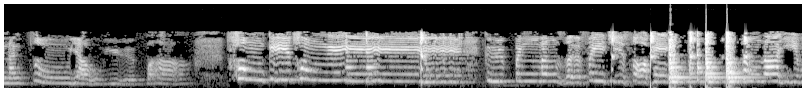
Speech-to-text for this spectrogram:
能走遥远吧？冲给冲哎，根本门是飞机烧开，正上一窝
